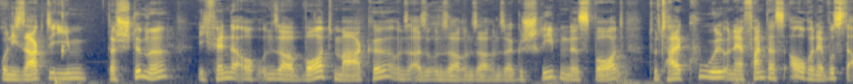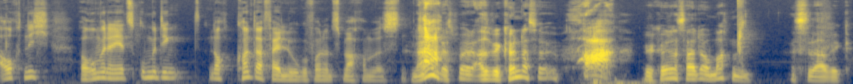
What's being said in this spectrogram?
Und ich sagte ihm, das stimme. Ich fände auch unser Wortmarke, unser, also unser, unser, unser geschriebenes Wort, total cool. Und er fand das auch. Und er wusste auch nicht, warum wir denn jetzt unbedingt noch Konterfei-Logo von uns machen müssten. Nein, das, also wir können das, ha! wir können das halt auch machen, Slavik.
